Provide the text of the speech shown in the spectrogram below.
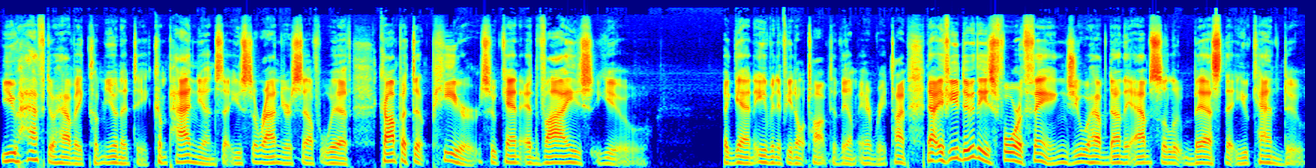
You have to have a community, companions that you surround yourself with, competent peers who can advise you. Again, even if you don't talk to them every time. Now, if you do these four things, you will have done the absolute best that you can do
